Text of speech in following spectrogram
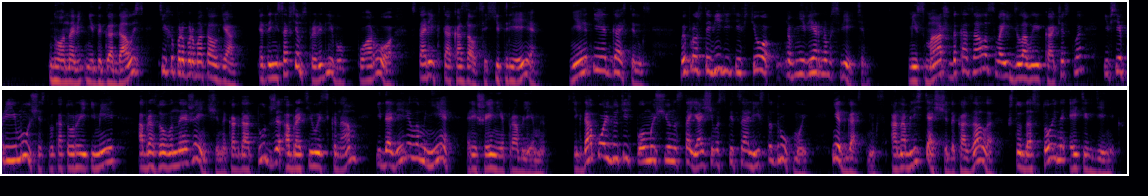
«Но она ведь не догадалась», – тихо пробормотал я. «Это не совсем справедливо, Пуаро. Старик-то оказался хитрее». «Нет-нет, Гастингс, вы просто видите все в неверном свете. Мисс Марш доказала свои деловые качества и все преимущества, которые имеет образованная женщина, когда тут же обратилась к нам и доверила мне решение проблемы. Всегда пользуйтесь помощью настоящего специалиста, друг мой. Нет, Гастингс, она блестяще доказала, что достойна этих денег.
